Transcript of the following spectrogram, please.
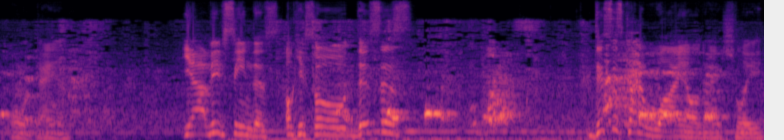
Oh, damn. Yeah, we've seen this. Okay, so this is... This is kind of wild, actually.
